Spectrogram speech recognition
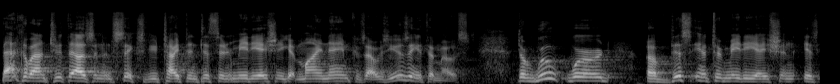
Back about 2006, if you typed in disintermediation, you get my name because I was using it the most. The root word of disintermediation is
